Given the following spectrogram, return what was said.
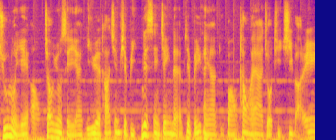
ကျူးလွန်ရဲအောင်ကြောက်ရွံ့စေရန်ရည်ရွယ်ထားခြင်းဖြစ်ပြီးနှစ်စဉ်ကြိမ်ဒဏ်အပြစ်ပေးခံရသူပေါင်း1500ကျော်ထိရှိပါတယ်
